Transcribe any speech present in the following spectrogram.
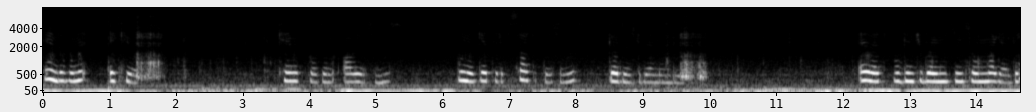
Şimdi bunu ekiyorum. Kemik tozunu alıyorsunuz. Bunu getirip sağ tıklıyorsunuz. Gördüğünüz gibi hemen büyüyor. Evet bugünkü bölümümüzün sonuna geldik.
